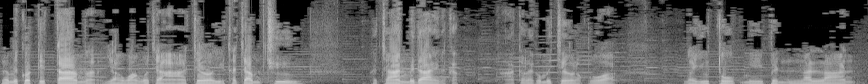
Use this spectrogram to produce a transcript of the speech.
แล้วไม่กดติดตามนะอย่าหวังว่าจะหาเจออีกถ้าจำชื่อ อาจารย์ไม่ได้นะครับ หาเท่าไหร่ก็ไม่เจอหรอกเพราะว่าใน YouTube มีเป็นล้านล้านๆ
